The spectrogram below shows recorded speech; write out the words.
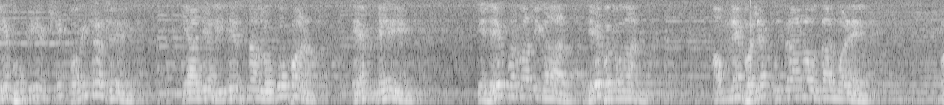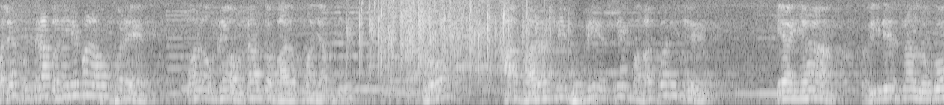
એ ભૂમિ એટલી પવિત્ર છે કે આજે વિદેશના લોકો પણ એમ કહે કે, હે પરવાદિગાર હે ભગવાન અમને ભલે કૂતરાનો અવતાર મળે, ભલે કૂતરા બનીને પણ આવવું પડે, પણ અમને અવતાર તો ભારતમાં જ આપજો. જો આ ભારતની ભૂમિ એટલી મહત્વની છે કે અહીંયા વિદેશના લોકો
